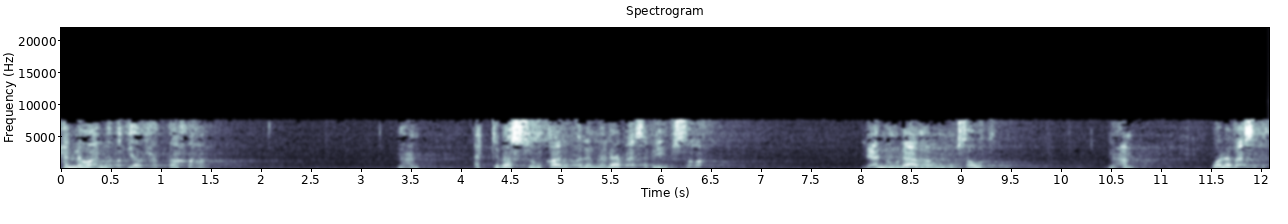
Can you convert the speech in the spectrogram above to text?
هل له أن يضحك قهقها؟ نعم. التبسم قال العلماء لا بأس به في الصلاة. لأنه لا يظهر منه صوت. نعم. ولا بأس به.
